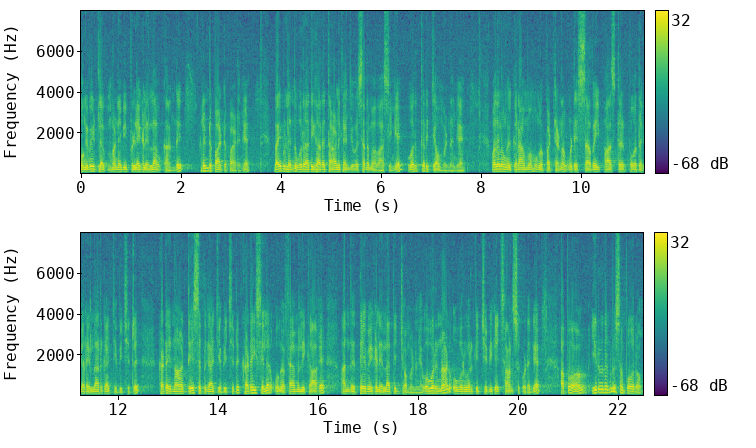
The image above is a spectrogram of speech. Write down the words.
உங்கள் வீட்டில் மனைவி பிள்ளைகள் எல்லாம் உட்காந்து ரெண்டு பாட்டு பாடுங்க. பைபிள்லேருந்து ஒரு அதிகாரத்தை ஆளுக்கு அஞ்சு வசனமாக வாசிங்க. ஒருத்தர் ஜெபம் பண்ணுங்க. முதல்ல உங்கள் கிராமம் உங்கள் பட்டணம் உங்களுடைய சபை பாஸ்டர் போதகர் எல்லாருக்காக ஜெபிச்சுட்டு கடை நான் தேசத்துக்காக ஜெபிச்சுட்டு கடைசியில் உங்கள் ஃபேமிலிக்காக அந்த தேவைகள் எல்லாத்தையும் ஜெபம் பண்ணுங்க. ஒவ்வொரு நாள் ஒவ்வொருவருக்கு ஜெபிக்க சான்ஸ் கொடுங்க. அப்போது இருபது நிமிஷம் போகிறோம்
